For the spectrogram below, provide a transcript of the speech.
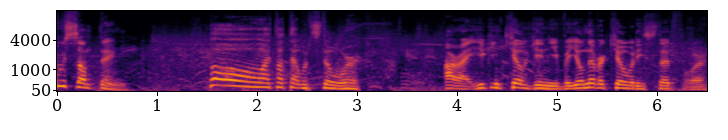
Do something! Oh, I thought that would still work. Alright, you can kill Ginyu, but you'll never kill what he stood for.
